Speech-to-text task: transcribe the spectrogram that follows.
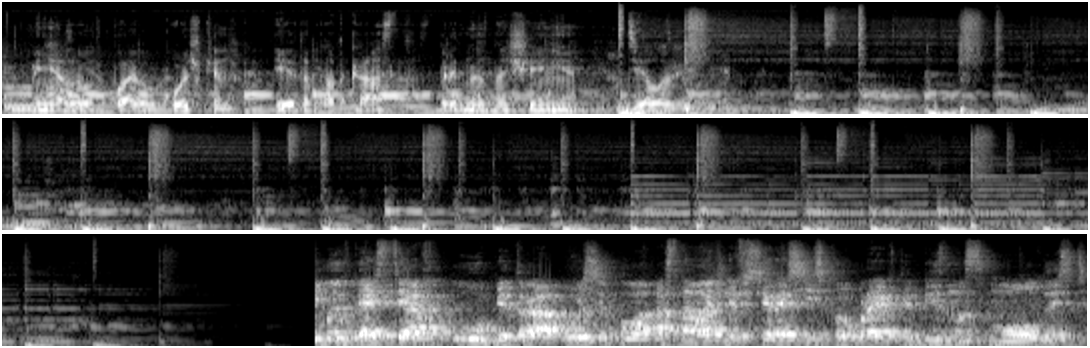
меня зовут Павел Кочкин, и это подкаст «Предназначение. Дело жизни». Мы в гостях у Петра Осипова, основателя всероссийского проекта «Бизнес-молодость»,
